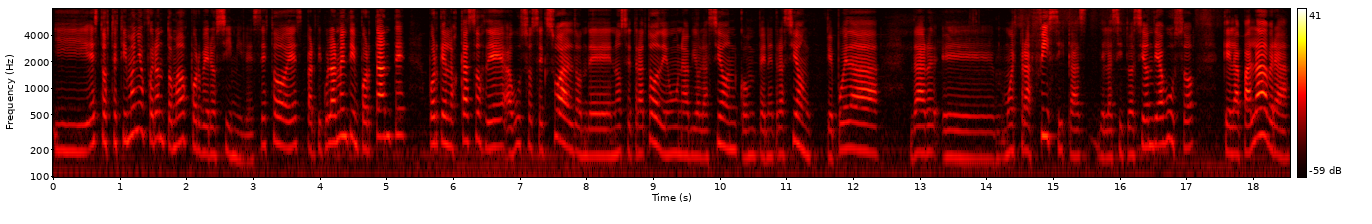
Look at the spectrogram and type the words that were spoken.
y estos testimonios fueron tomados por verosímiles. Esto es particularmente importante porque en los casos de abuso sexual, donde no se trató de una violación con penetración que pueda dar eh, muestras físicas de la situación de abuso, que la palabra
